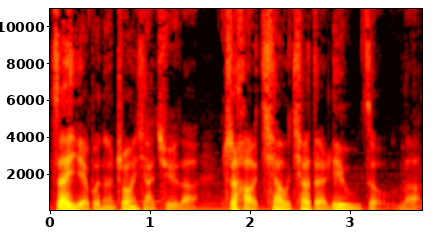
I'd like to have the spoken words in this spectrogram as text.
再也不能装下去了，只好悄悄地溜走了。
